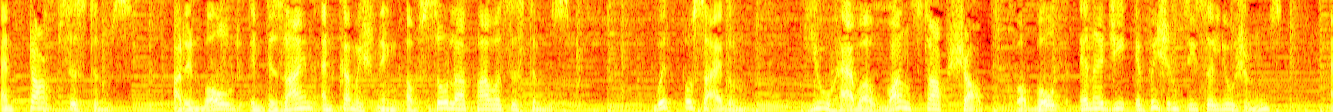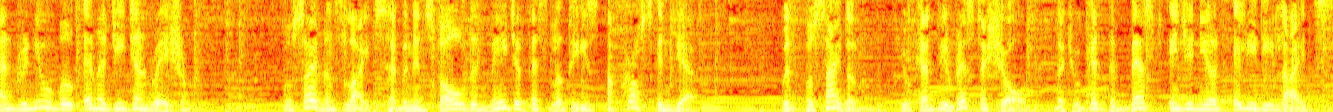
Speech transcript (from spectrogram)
and Torp Systems, are involved in design and commissioning of solar power systems. With Poseidon, you have a one-stop shop for both energy efficiency solutions and renewable energy generation. Poseidon's lights have been installed in major facilities across India. With Poseidon, you can be rest assured that you get the best engineered LED lights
